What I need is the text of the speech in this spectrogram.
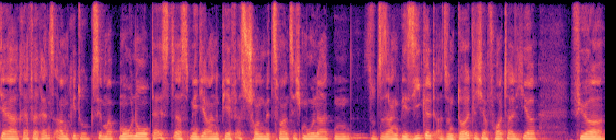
Der Referenzarm Rituximab Mono, da ist das mediane PFS schon mit 20 Monaten sozusagen besiegelt, also ein deutlicher Vorteil hier für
